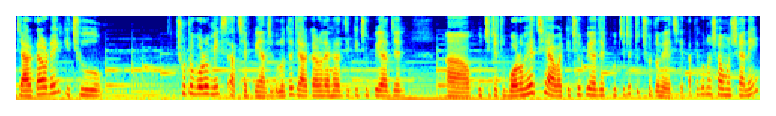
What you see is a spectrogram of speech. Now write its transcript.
যার কারণে কিছু ছোট বড় মিক্স আছে পেঁয়াজগুলোতে, যার কারণে দেখা যাচ্ছে কিছু পেঁয়াজের কুচিটা একটু বড় হয়েছে, আবার কিছু পেঁয়াজের কুচিটা একটু ছোট হয়েছে, তাতে কোনো সমস্যা নেই।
